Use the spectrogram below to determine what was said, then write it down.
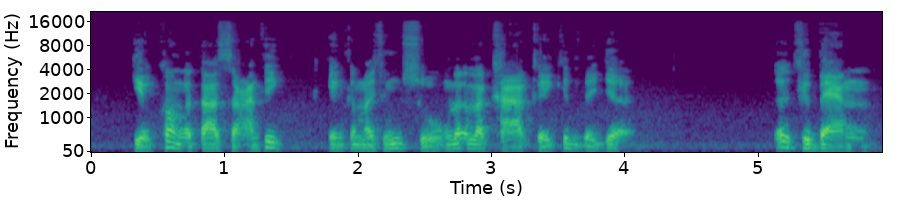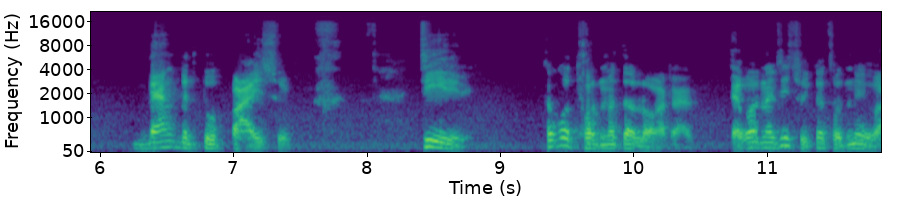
ๆเกี่ยวข้องกับตราสารที่เก็งกำไรสูงๆแล้วราคาเคยขึ้นไปเยอะ ก็คือแบงก์แบงก์เป็นตัวปลายสุด ที่เขาก็ทนมาตลอดอะ แต่ว่าในที่สุดก็ทนไม่ไหว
